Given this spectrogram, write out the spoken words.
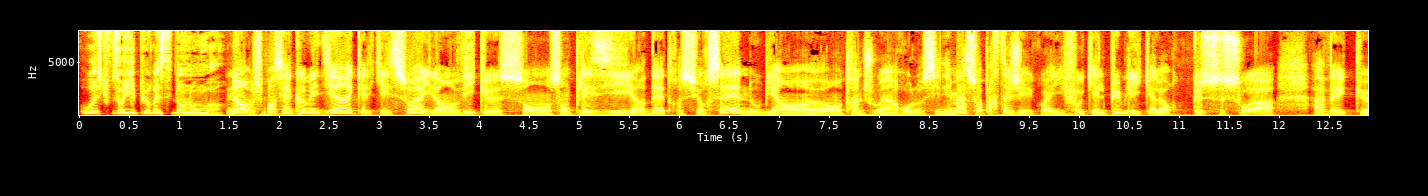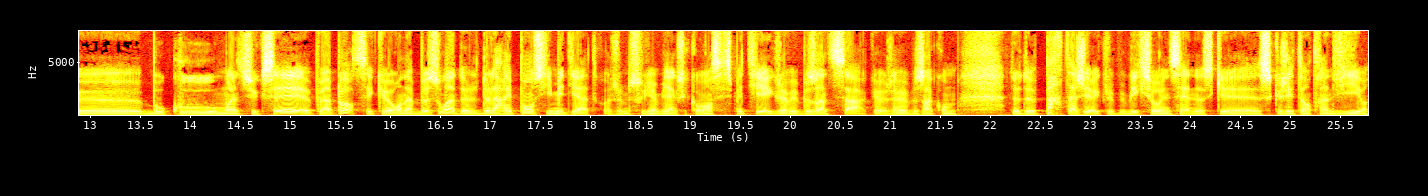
ou est-ce que vous auriez pu rester dans l'ombre? Non, je pense qu'un comédien, quel qu'il soit, il a envie que son, son plaisir d'être sur scène ou bien en, train de jouer un rôle au cinéma soit partagé. Quoi. Il faut qu'il y ait le public. Alors que ce soit avec euh, beaucoup ou moins de succès, peu importe, c'est qu'on a besoin de, de, la réponse immédiate. Quoi. Je me souviens bien que j'ai commencé ce métier et que j'avais besoin de ça, que j'avais besoin de, de partager avec le public sur une scène ce que, ce que j'étais en train de vivre.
